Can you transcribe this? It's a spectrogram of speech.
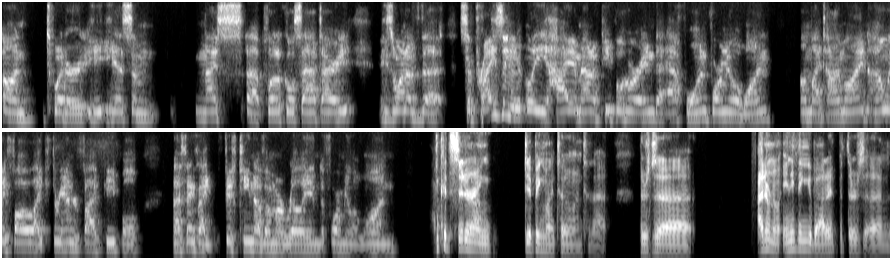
on Twitter. He he has some nice uh, political satire. He he's one of the surprisingly high amount of people who are into F1 Formula One on my timeline. I only follow like 305 people. I think like 15 of them are really into Formula One. I'm considering yeah. dipping my toe into that. There's a, I don't know anything about it, but there's a,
